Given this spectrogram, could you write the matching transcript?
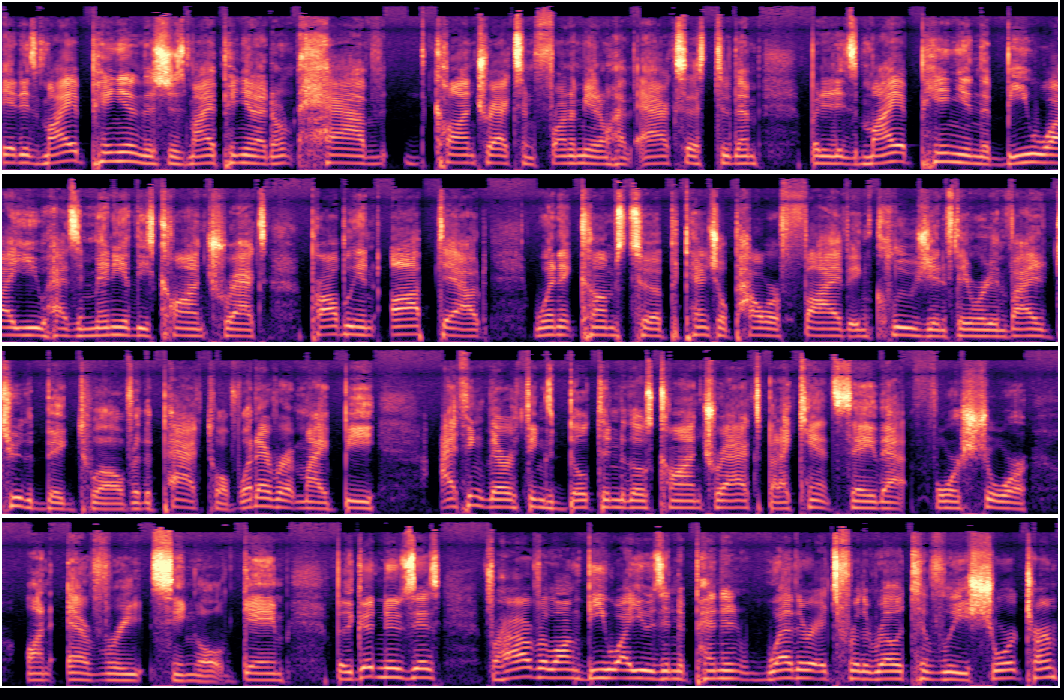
It is my opinion, this is my opinion. I don't have contracts in front of me, I don't have access to them, but it is my opinion that BYU has in many of these contracts probably an opt out when it comes to a potential Power 5 inclusion if they were invited to the Big 12 or the Pac 12, whatever it might be. I think there are things built into those contracts, but I can't say that for sure on every single game. But the good news is, for however long BYU is independent, whether it's for the relatively short term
